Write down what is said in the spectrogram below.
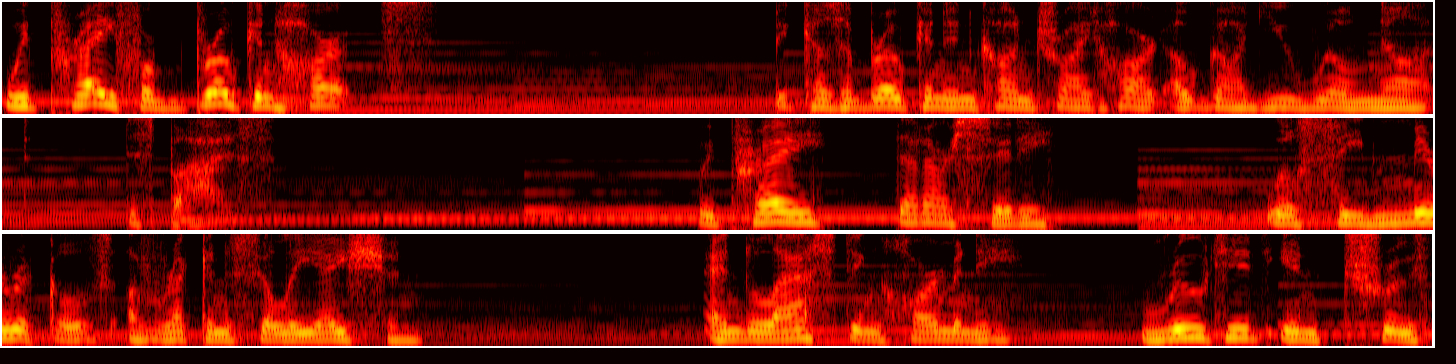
We pray for broken hearts, because a broken and contrite heart, O oh God, you will not despise. We pray that our city will see miracles of reconciliation and lasting harmony rooted in truth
